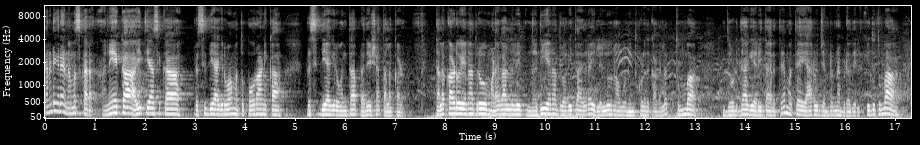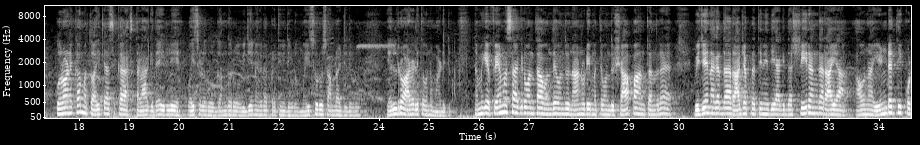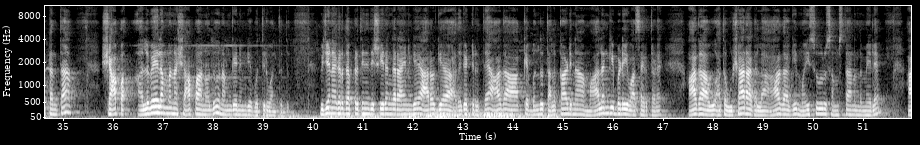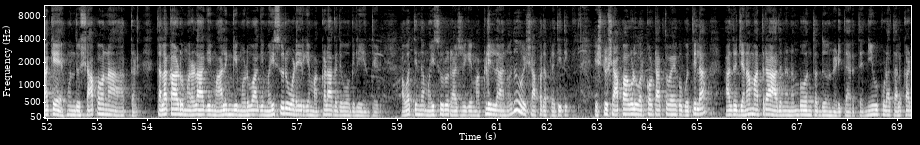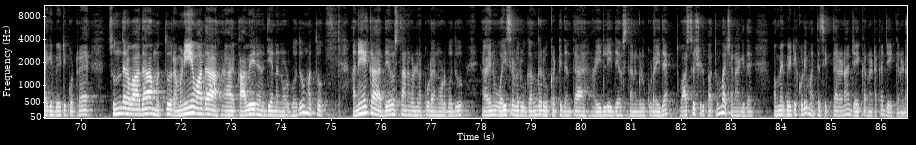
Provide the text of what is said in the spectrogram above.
ಕನ್ನಡಿಗರೇ, ನಮಸ್ಕಾರ. ಅನೇಕ ಐತಿಹಾಸಿಕ ಪ್ರಸಿದ್ಧಿಯಾಗಿರುವ ಮತ್ತು ಪೌರಾಣಿಕ ಪ್ರಸಿದ್ಧಿಯಾಗಿರುವಂಥ ಪ್ರದೇಶ ತಲಕಾಡು. ತಲಕಾಡು ಏನಾದರೂ ಮಳೆಗಾಲದಲ್ಲಿ ನದಿ ಏನಾದರೂ ಹರಿತಾ ಇದ್ದರೆ ಇಲ್ಲೆಲ್ಲೂ ನಾವು ನಿಂತ್ಕೊಳ್ಳೋದಕ್ಕಾಗಲ್ಲ. ತುಂಬ ದೊಡ್ಡದಾಗಿ ಹರಿತಾ ಇರುತ್ತೆ, ಮತ್ತು ಯಾರೂ ಜನರನ್ನ ಬಿಡೋದಿಲ್ಲ. ಇದು ತುಂಬ ಪೌರಾಣಿಕ ಮತ್ತು ಐತಿಹಾಸಿಕ ಸ್ಥಳ ಆಗಿದೆ. ಇಲ್ಲಿ ಹೊಯ್ಸಳರು, ಗಂಗರು, ವಿಜಯನಗರ ಪ್ರತಿನಿಧಿಗಳು, ಮೈಸೂರು ಸಾಮ್ರಾಜ್ಯದವರು ಎಲ್ಲರೂ ಆಡಳಿತವನ್ನು ಮಾಡಿದರು. ನಮಗೆ ಫೇಮಸ್ ಆಗಿರುವಂಥ ಒಂದೇ ಒಂದು ನಾನುಡಿ ಮತ್ತು ಒಂದು ಶಾಪ ಅಂತಂದರೆ ವಿಜಯನಗರದ ರಾಜಪ್ರತಿನಿಧಿಯಾಗಿದ್ದ ಶ್ರೀರಂಗರಾಯ ಅವನ ಹೆಂಡತಿ ಕೊಟ್ಟಂಥ ಶಾಪ, ಅಲ್ವೇಲಮ್ಮನ ಶಾಪ ಅನ್ನೋದು ನಮಗೆ ನಿಮಗೆ ಗೊತ್ತಿರುವಂಥದ್ದು ವಿಜಯನಗರದ ಪ್ರತಿನಿಧಿ ಶ್ರೀರಂಗರಾಯನಿಗೆ ಆರೋಗ್ಯ ಹದಗೆಟ್ಟಿರುತ್ತೆ. ಆಗ ಆಕೆ ಬಂದು ತಲಕಾಡಿನ ಮಾಲಂಗಿ ಬಳಿ ವಾಸ ಇರ್ತಾಳೆ. ಆಗ ಅವು ಆತ ಹುಷಾರಾಗಲ್ಲ. ಹಾಗಾಗಿ ಮೈಸೂರು ಸಂಸ್ಥಾನದ ಮೇಲೆ ಆಕೆ ಒಂದು ಶಾಪವನ್ನು ಹಾಕ್ತಾಳೆ. ತಲಕಾಡು ಮರಳಾಗಿ, ಮಾಲಿಂಗಿ ಮಡುವಾಗಿ ಮೈಸೂರು ಒಡೆಯರಿಗೆ ಮಕ್ಕಳಾಗದೆ ಹೋಗಲಿ ಅಂತೇಳಿ. ಅವತ್ತಿಂದ ಮೈಸೂರು ರಾಜರಿಗೆ ಮಕ್ಕಳಿಲ್ಲ ಅನ್ನೋದು ಶಾಪದ ಪ್ರತೀತಿ. ಎಷ್ಟು ಶಾಪಗಳು ವರ್ಕೌಟ್ ಆಗ್ತವೆಯೋಗೋ ಗೊತ್ತಿಲ್ಲ. ಆದರೆ ಜನ ಮಾತ್ರ ಅದನ್ನು ನಂಬುವಂಥದ್ದು ನಡೀತಾ ಇರುತ್ತೆ. ನೀವು ಕೂಡ ತಲಕಾಡಿಗೆ ಭೇಟಿ ಕೊಟ್ಟರೆ ಸುಂದರವಾದ ಮತ್ತು ರಮಣೀಯವಾದ ಕಾವೇರಿ ನದಿಯನ್ನು ನೋಡ್ಬೋದು ಮತ್ತು ಅನೇಕ ದೇವಸ್ಥಾನಗಳನ್ನ ಕೂಡ ನೋಡ್ಬೋದು. ಏನು ಹೊಯ್ಸಳರು, ಗಂಗರು ಕಟ್ಟಿದಂಥ ಇಲ್ಲಿ ದೇವಸ್ಥಾನಗಳು ಕೂಡ ಇದೆ. ವಾಸ್ತುಶಿಲ್ಪ ತುಂಬ ಚೆನ್ನಾಗಿದೆ. ಒಮ್ಮೆ ಭೇಟಿ ಕೊಡಿ, ಮತ್ತೆ ಸಿಗ್ತಾರಣ ಜೈ ಕರ್ನಾಟಕ, ಜೈ ಕನ್ನಡ.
